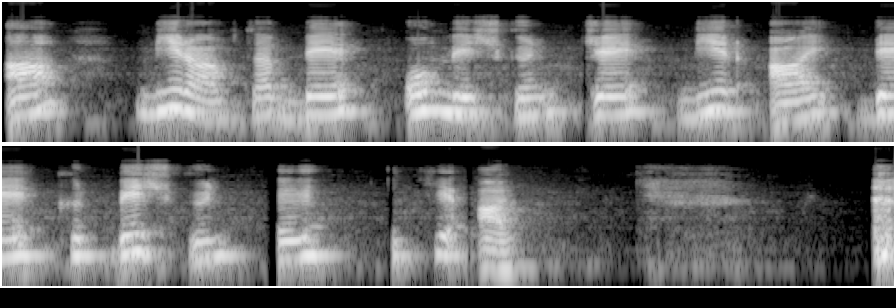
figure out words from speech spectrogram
A. 1 hafta B 15 gün C 1 ay D 45 gün E 2 ay.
